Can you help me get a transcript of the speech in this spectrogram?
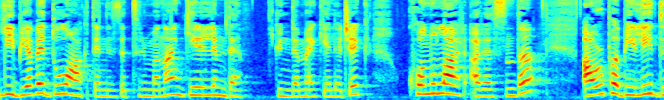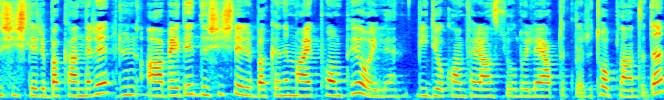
Libya ve Doğu Akdeniz'de tırmanan gerilim de gündeme gelecek konular arasında Avrupa Birliği Dışişleri Bakanları dün ABD Dışişleri Bakanı Mike Pompeo ile video konferans yoluyla yaptıkları toplantıda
